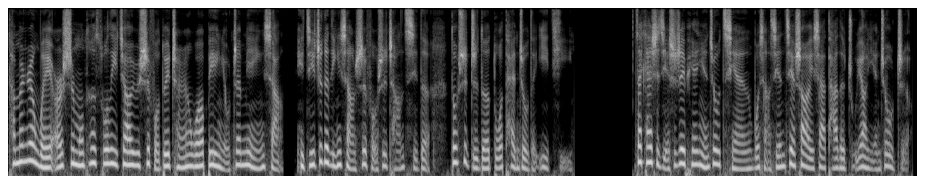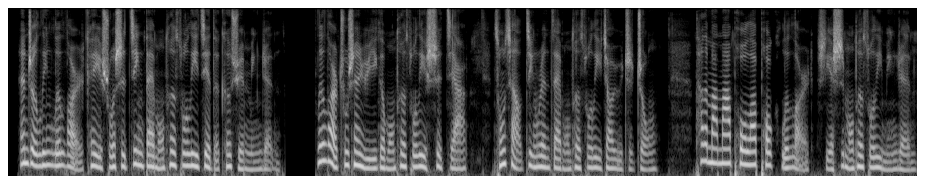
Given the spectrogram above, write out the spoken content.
他们认为，儿时蒙特梭利教育是否对成人 well-being 有正面影响，以及这个影响是否是长期的，都是值得多探究的议题。在开始解释这篇研究前，我想先介绍一下他的主要研究者。Angeline Lillard 可以说是近代蒙特梭利界的科学名人。Lillard 出生于一个蒙特梭利世家，从小浸润在蒙特梭利教育之中。他的妈妈 Paula Polk Lillard 也是蒙特梭利名人。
